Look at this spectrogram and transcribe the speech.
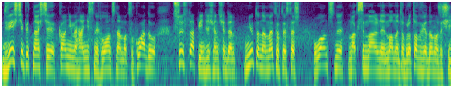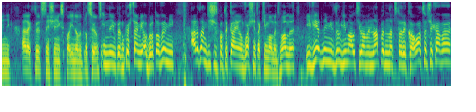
215 koni mechanicznych, łączna moc układu, 357 Nm, to jest też łączny, maksymalny moment obrotowy. Wiadomo, że silnik elektryczny, silnik spalinowy pracują z innymi prędkościami obrotowymi, ale tam, gdzie się spotykają, właśnie taki moment mamy. I w jednym i w drugim aucie mamy napęd na cztery koła. Co ciekawe,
